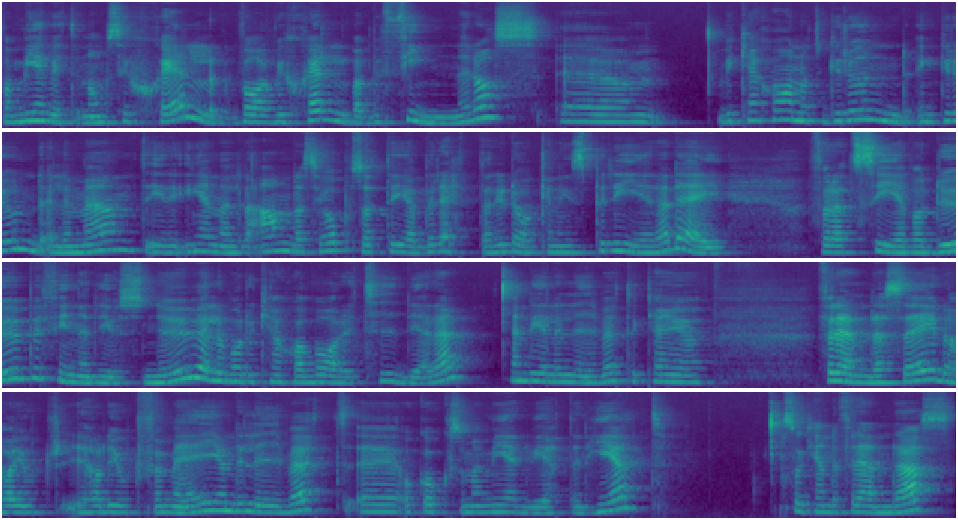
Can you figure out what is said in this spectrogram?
vara medveten om sig själv, var vi själva befinner oss. Eh, vi kanske har något grund, en grundelement i det ena eller det andra. Så jag hoppas att det jag berättar idag kan inspirera dig för att se var du befinner dig just nu eller var du kanske har varit tidigare en del i livet. Det kan ju förändra sig. Det har, gjort, har det gjort för mig under livet eh, och också med medvetenhet så kan det förändras.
